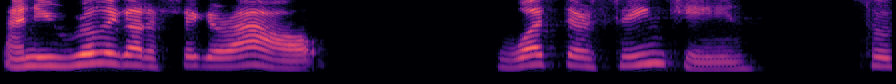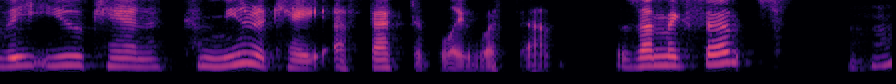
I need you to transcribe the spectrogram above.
And you really got to figure out what they're thinking so that you can communicate effectively with them. Does that make sense? Mm-hmm.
